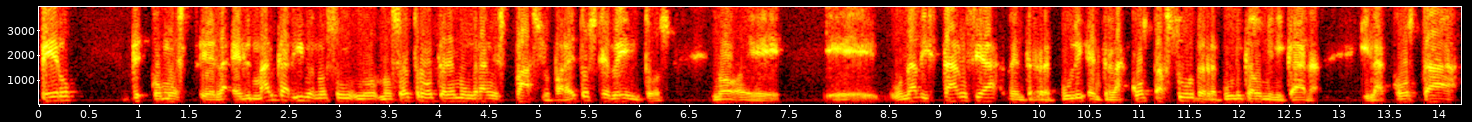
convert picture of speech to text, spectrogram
pero como el, el mar Caribe no un- no- nosotros no tenemos un gran espacio para estos eventos no eh, eh, una distancia entre entre la costa sur de República Dominicana y la costa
